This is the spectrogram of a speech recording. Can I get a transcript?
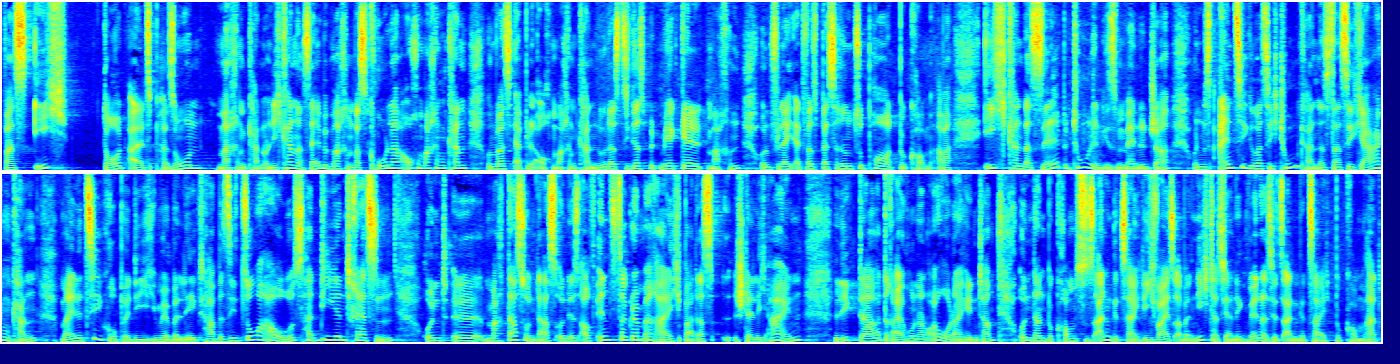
was ich dort als Person machen kann. Und ich kann dasselbe machen, was Cola auch machen kann und was Apple auch machen kann. Nur, dass die das mit mehr Geld machen und vielleicht etwas besseren Support bekommen. Aber ich kann dasselbe tun in diesem Manager. Und das Einzige, was ich tun kann, ist, dass ich sagen kann, meine Zielgruppe, die ich mir überlegt habe, sieht so aus, hat die Interessen und äh, macht das und das und ist auf Instagram erreichbar. Das stelle ich ein, leg da 300 Euro dahinter und dann bekommst du es angezeigt. Ich weiß aber nicht, dass Janik wer das jetzt angezeigt bekommen hat,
